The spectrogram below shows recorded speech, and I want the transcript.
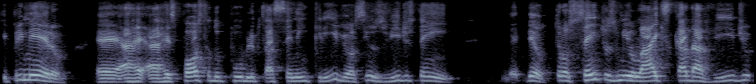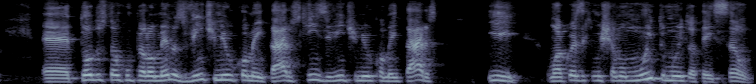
Que primeiro, é, a, a, resposta do público está sendo incrível, assim, os vídeos têm, meu, trocentos mil likes cada vídeo, é, todos estão com pelo menos 20 mil comentários, 15, 20 mil comentários, e uma coisa que me chamou muito, muito atenção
